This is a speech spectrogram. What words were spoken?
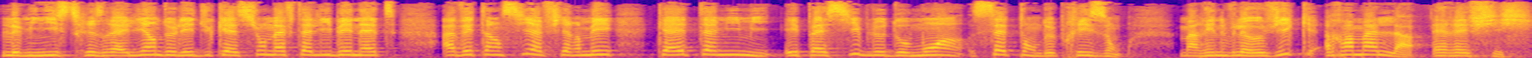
Le ministre israélien de l'Éducation, Naftali Bennett, avait ainsi affirmé qu'Aed Tamimi est passible d'au moins sept ans de prison. Marine Ramallah, RFI.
